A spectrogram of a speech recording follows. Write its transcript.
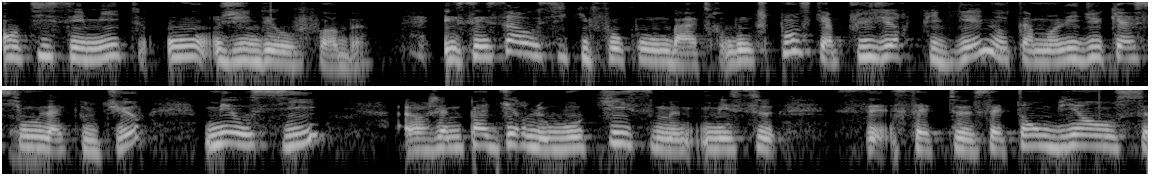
antisémite ou judéophobe. Et c'est ça aussi qu'il faut combattre. Donc je pense qu'il y a plusieurs piliers, notamment l'éducation, la culture, mais aussi, alors j'aime pas dire le wokisme, mais ce, cette, cette, ambiance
